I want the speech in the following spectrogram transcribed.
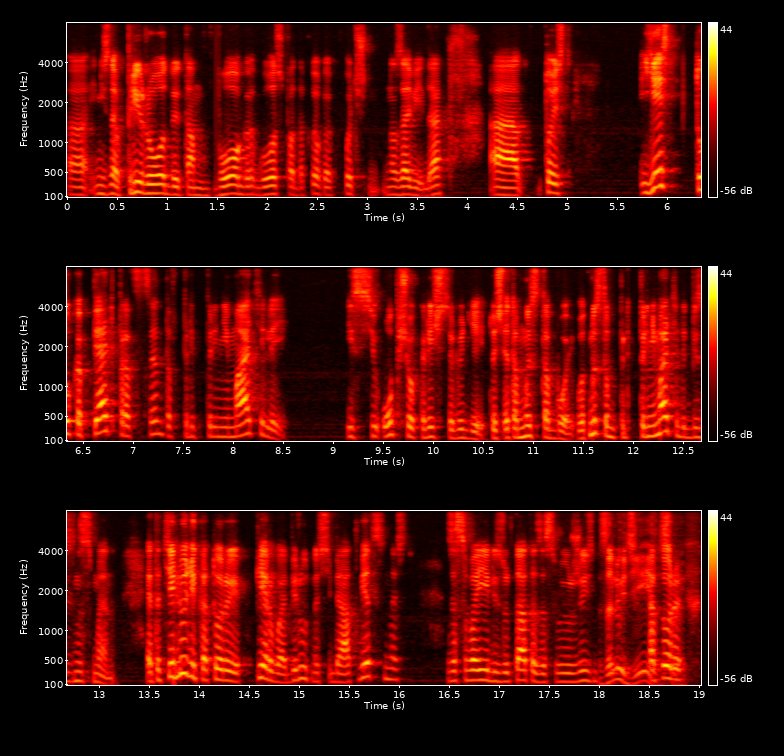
не знаю, природы, там, Бога, Господа, кто как хочешь назови, да. То есть есть только 5% предпринимателей из общего количества людей. То есть это мы с тобой. Вот мы с тобой предприниматели, бизнесмены. Это те люди, которые, первое, берут на себя ответственность за свои результаты, за свою жизнь. За людей, которые, за своих.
